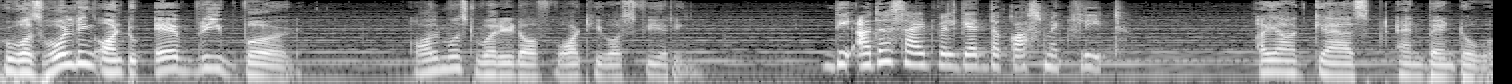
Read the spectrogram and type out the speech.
who was holding on to every word, almost worried of what he was fearing. the other side will get the cosmic fleet. Ayak gasped and bent over,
